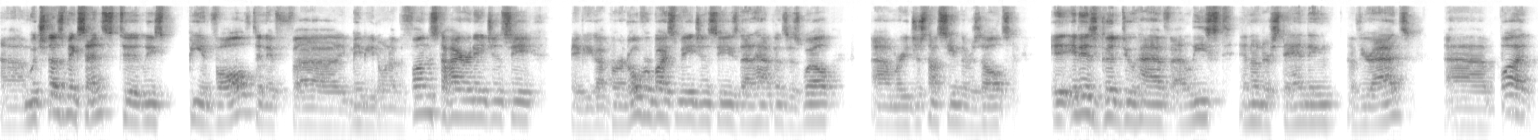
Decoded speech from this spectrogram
um, which does make sense to at least be involved. And if uh, maybe you don't have the funds to hire an agency, maybe you got burned over by some agencies, that happens as well, um, or you're just not seeing the results. It, it is good to have at least an understanding of your ads, uh, but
